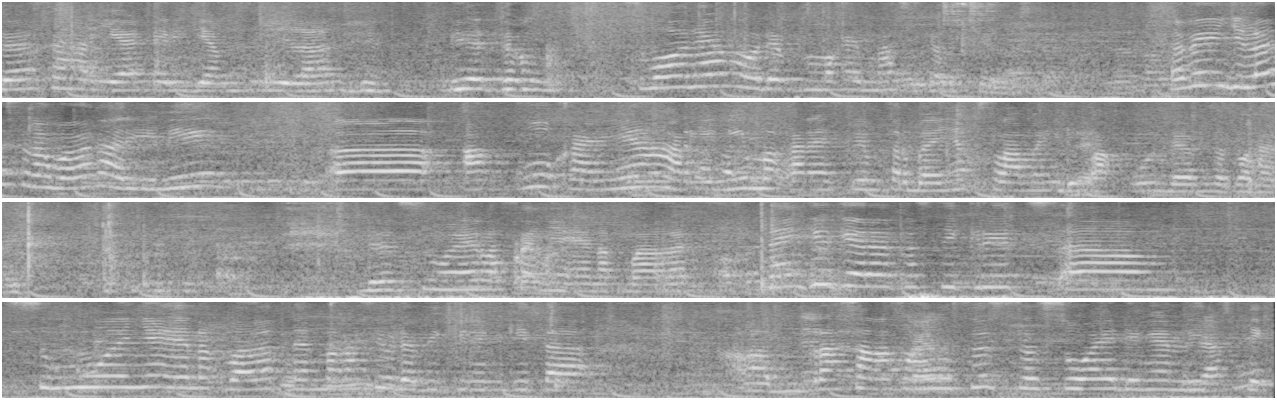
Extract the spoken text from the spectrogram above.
juga seharian dari jam 9 lihat dong semuanya udah memakai masker sih tapi yang jelas senang banget hari ini eh, aku kayaknya hari ini makan es krim terbanyak selama hidup aku dalam satu hari. Dan semuanya rasanya enak banget. Thank you Kerato Secrets. Um, semuanya enak banget dan makasih udah bikinin kita um, rasa-rasa khusus sesuai dengan lipstick.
